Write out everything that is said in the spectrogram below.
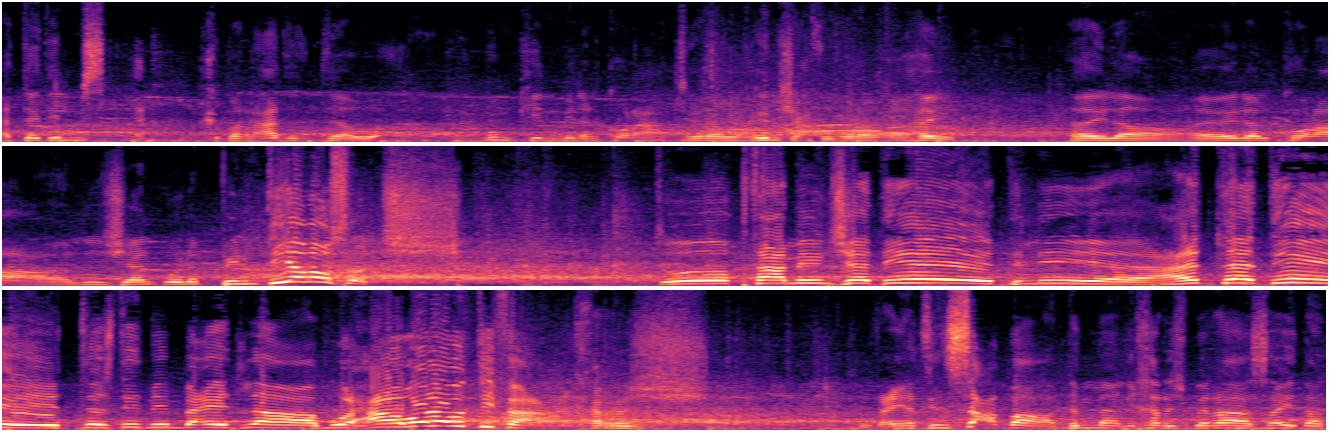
عداد يلمس أكبر عدد ممكن من الكرات. يراوغ ينجح في المراوغه هاي. هايله هايله الكرة لجانب اولمبي المديه ما وصلتش تقطع من جديد لعدادي التسديد من بعيد لا محاولة والدفاع يخرج. وضعية صعبة دمان يخرج بالراس أيضا.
